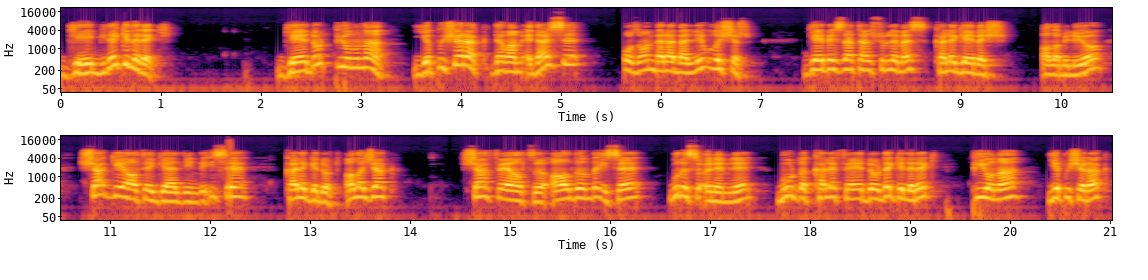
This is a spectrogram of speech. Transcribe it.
G1'e gelerek G4 piyonuna yapışarak devam ederse o zaman beraberliğe ulaşır. G5 zaten sürülemez. Kale G5 alabiliyor. Şah G6'ya geldiğinde ise kale G4 alacak. Şah F6 aldığında ise burası önemli. Burada kale F4'e gelerek piyona yapışarak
